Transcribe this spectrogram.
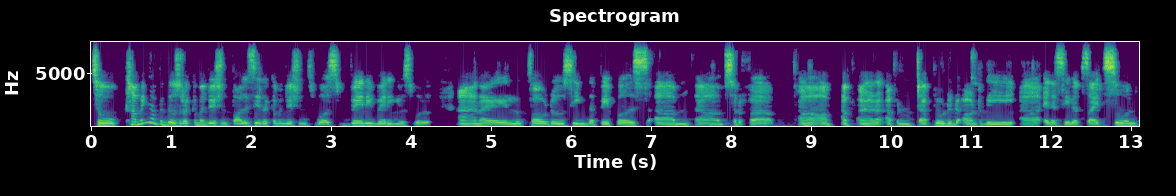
So coming up with those recommendations, policy recommendations was very, very useful. And I look forward to seeing the papers um, uh, sort of uh, uh, up, uh, up and uploaded onto the uh, NSC website soon.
